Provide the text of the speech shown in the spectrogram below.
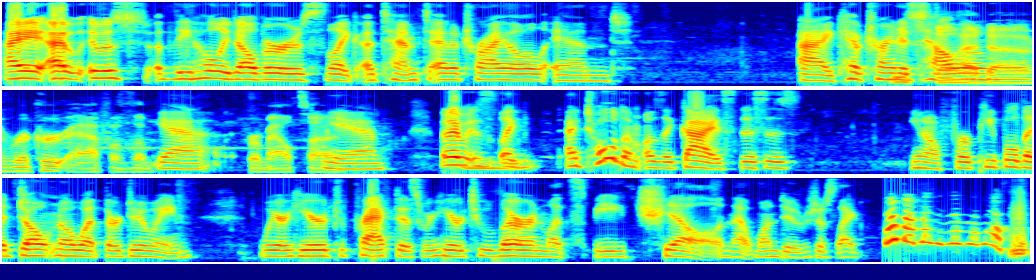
I, I it was the Holy Delver's like attempt at a trial and I kept trying we to tell still him had to recruit half of them Yeah, from outside. Yeah. But I was Mhm. like I told him I was like, guys, this is you know, for people that don't know what they're doing. We're here to practice, we're here to learn, let's be chill. And that one dude was just like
